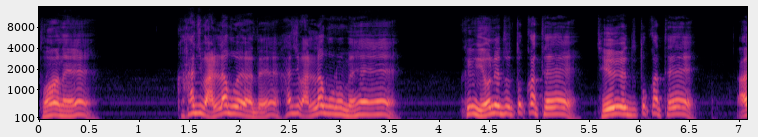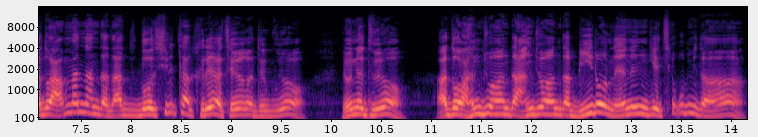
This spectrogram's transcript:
더 안 해. 그 하지 말라고 해야 돼. 하지 말라고 그러면 해. 그 연애도 똑같아. 재회도 똑같아. 아, 너 안 만난다. 나도 너 싫다. 그래야 재회가 되고요. 연애도요. 아, 너 안 좋아한다, 안 좋아한다. 밀어내는 게 최고입니다.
